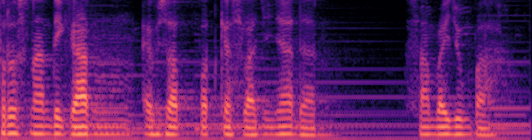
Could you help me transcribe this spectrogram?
Terus nantikan episode podcast selanjutnya dan sampai jumpa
